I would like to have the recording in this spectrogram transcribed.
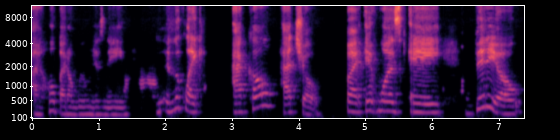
I hope I don't ruin his name. it looked like Acho, Acho, but it was a video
